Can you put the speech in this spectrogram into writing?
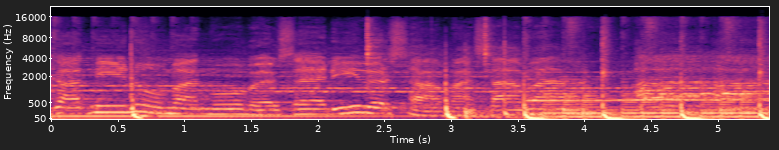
Angkat minumanmu bersedih bersama-sama. Ah, ah, ah,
